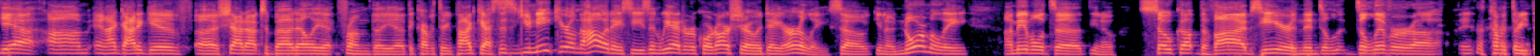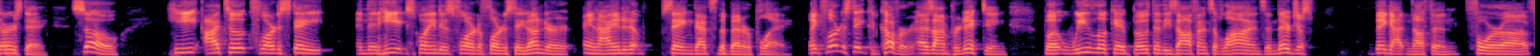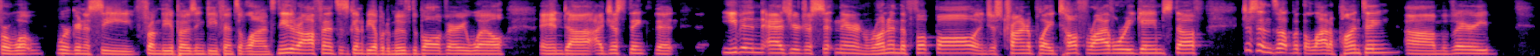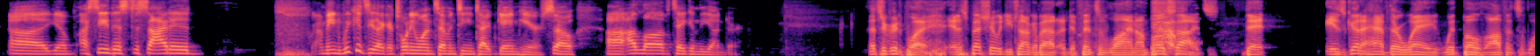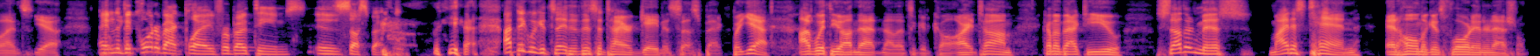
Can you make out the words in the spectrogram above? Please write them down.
Yeah, um, and I got to give a shout out to Bud Elliott from the uh, the Cover Three podcast. This is unique here on the holiday season. We had to record our show a day early, so you know normally I'm able to you know soak up the vibes here and then del- deliver uh, Cover Three Thursday. So he, I took Florida State, and then he explained his Florida Florida State under, and I ended up saying that's the better play. Like Florida State could cover as I'm predicting, but we look at both of these offensive lines and they're just they got nothing for uh, for what we're going to see from the opposing defensive lines. Neither offense is going to be able to move the ball very well, and uh, I just think that even as you're just sitting there and running the football and just trying to play tough rivalry game stuff, just ends up with a lot of punting. Um, a very, uh, you know, I see this decided. I mean, we could see like a 21-17 type game here. So uh, I love taking the under. That's a good play. And especially when you talk about a defensive line on both sides that is going to have their way with both offensive lines. Yeah. And the quarterback play for both teams is suspect. yeah. I think we could say that this entire game is suspect. But yeah, I'm with you on that. No, that's a good call. All right, Tom, coming back to you. Southern Miss minus 10 at home against Florida International.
